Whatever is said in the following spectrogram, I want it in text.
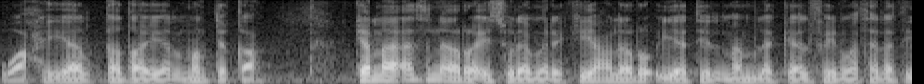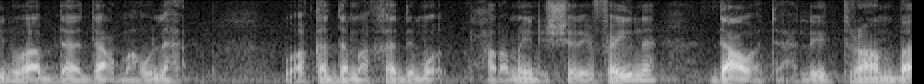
وحيال قضايا المنطقة. كما أثنى الرئيس الأمريكي على رؤية المملكة 2030 وأبدى دعمه لها. وقدم خادم الحرمين الشريفين دعوته لترامب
